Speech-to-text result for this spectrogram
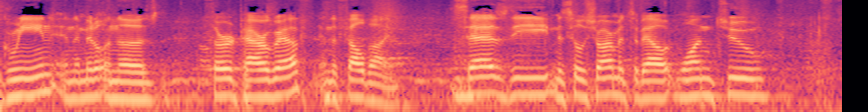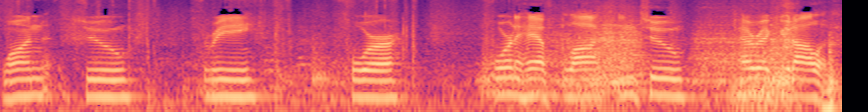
green in the middle in the third paragraph in the Feldheim. Says the Mesilas Yesharim, it's about one, two, one, two, three, four, four and a half blot into Perek Yud Aleph.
